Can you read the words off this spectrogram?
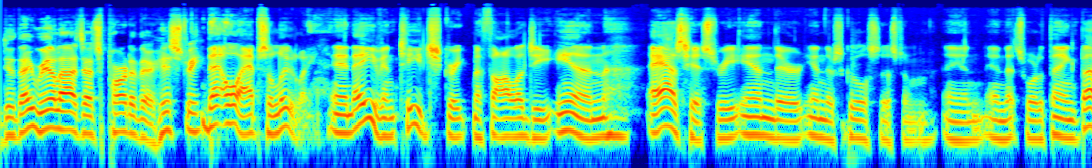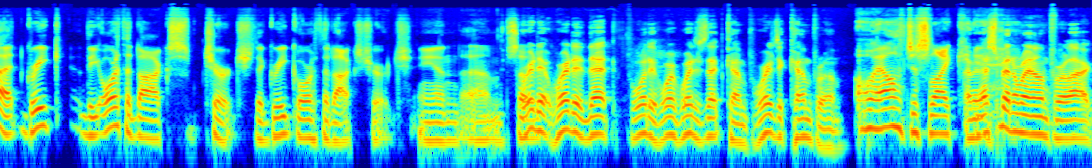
do they realize that's part of their history? That, oh, absolutely, and they even teach Greek mythology in as history in their in their school system and and that sort of thing. But Greek, the Orthodox Church, the Greek Orthodox Church, and um, so Where did where did that what did, where, where does that come from? Where does it come from? well, just like I mean, that's been around for like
